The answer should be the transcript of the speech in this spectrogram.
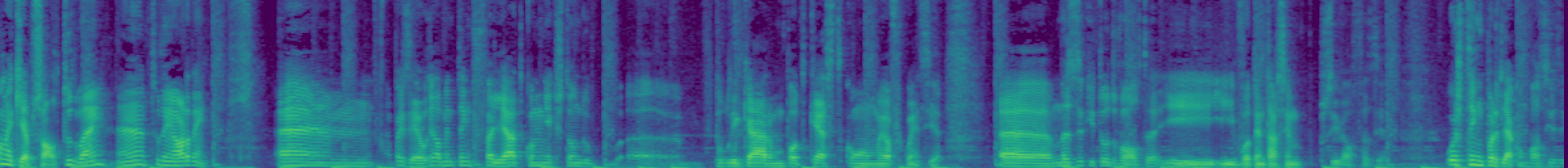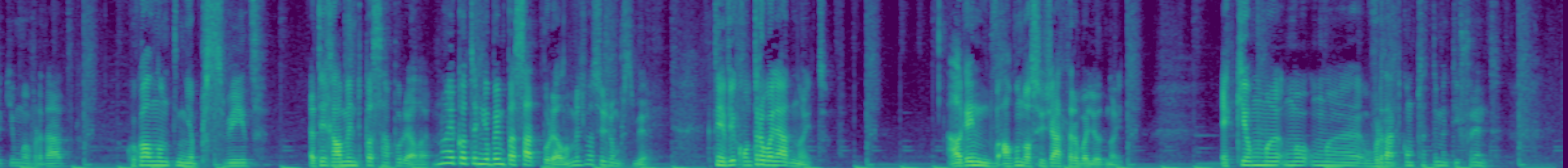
Como é que é, pessoal? Tudo bem? Tudo em ordem? Hum, pois é, eu realmente tenho falhado com a minha questão de uh, publicar um podcast com maior frequência. Uh, mas aqui estou de volta e, e, vou tentar sempre possível fazer. Hoje tenho que partilhar com vocês aqui uma verdade com a qual não tinha percebido até realmente passar por ela. Não é que eu tenha bem passado por ela, mas vocês vão perceber. Que tem a ver com trabalhar de noite. Alguém, algum de vocês já trabalhou de noite? É que é uma, uma, uma verdade completamente diferente.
